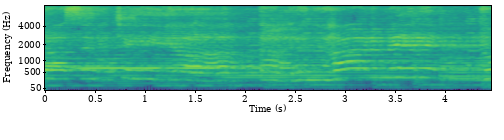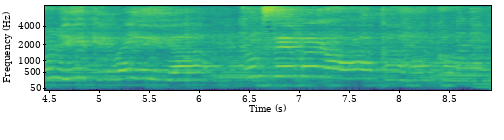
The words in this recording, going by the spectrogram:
रास रचैया तारन हार मेरे तुम ही के भैया तुमसे बड़ा कहा कौन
